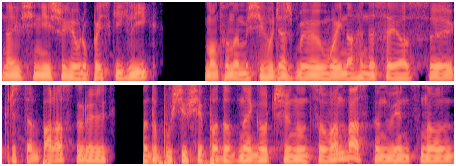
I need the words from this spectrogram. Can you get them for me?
najsilniejszych europejskich lig, Mam tu na myśli chociażby Wayne'a Hennessy'a z y, Crystal Palace, który no, dopuścił się podobnego czynu co Van Basten, więc no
